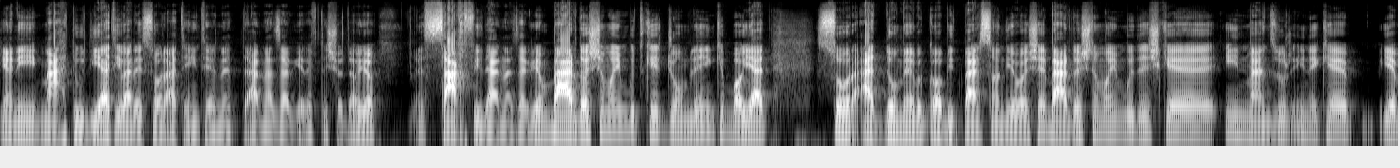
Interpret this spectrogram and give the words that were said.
یعنی محدودیتی برای سرعت اینترنت در نظر گرفته شده؟ آیا سقفی در نظر گرفته برداشت ما این بود که جمله این که باید سرعت دو مگابیت بر ثانیه باشه برداشت ما این بودش که این منظور اینه که یه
